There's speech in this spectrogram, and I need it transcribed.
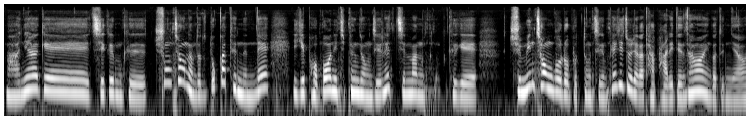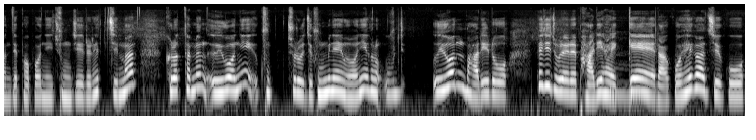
만약에 지금 그 충청남도도 똑같았는데 이게 법원이 집행 정지를 했지만 그게 주민 청구로 보통 지금 폐지 조례가 다 발의된 상황이거든요. 근데 법원이 중지를 했지만 그렇다면 의원이 주로 이제 국민의힘 의원이 그럼 우리 의원 발의로 폐지 조례를 발의할게라고 음. 해가지고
